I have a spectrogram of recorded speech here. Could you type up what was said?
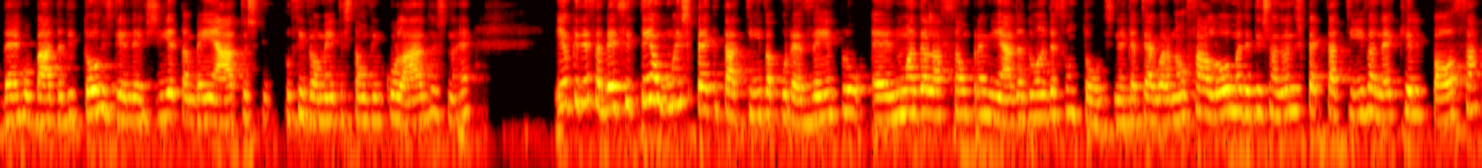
derrubada de torres de energia, também atos que possivelmente estão vinculados, né? Eu queria saber se tem alguma expectativa, por exemplo, é, numa delação premiada do Anderson Torres, né, que até agora não falou, mas existe uma grande expectativa né, que ele possa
